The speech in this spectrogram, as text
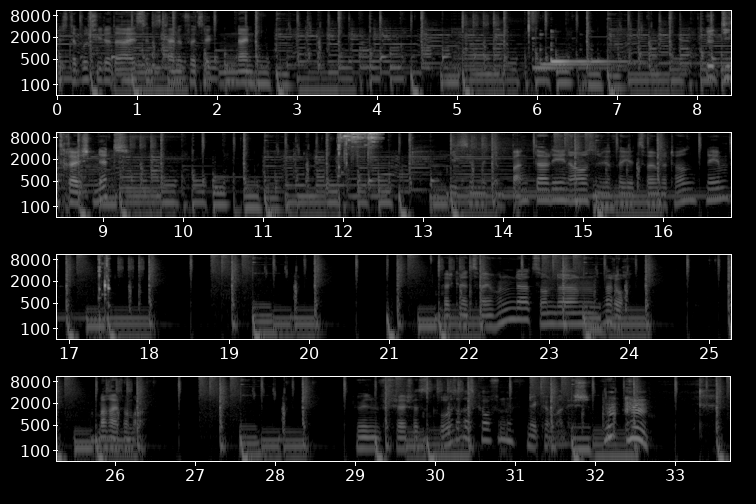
Bis der Bus wieder da ist, sind es keine 40. Nein. Die reicht nicht. Wie sieht mit dem Bankdarlehen aus? Und wir hier 200.000 nehmen. Vielleicht keine 200, sondern... Na doch. Mach einfach mal. Wir vielleicht was Größeres kaufen? Ne, können wir nicht.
